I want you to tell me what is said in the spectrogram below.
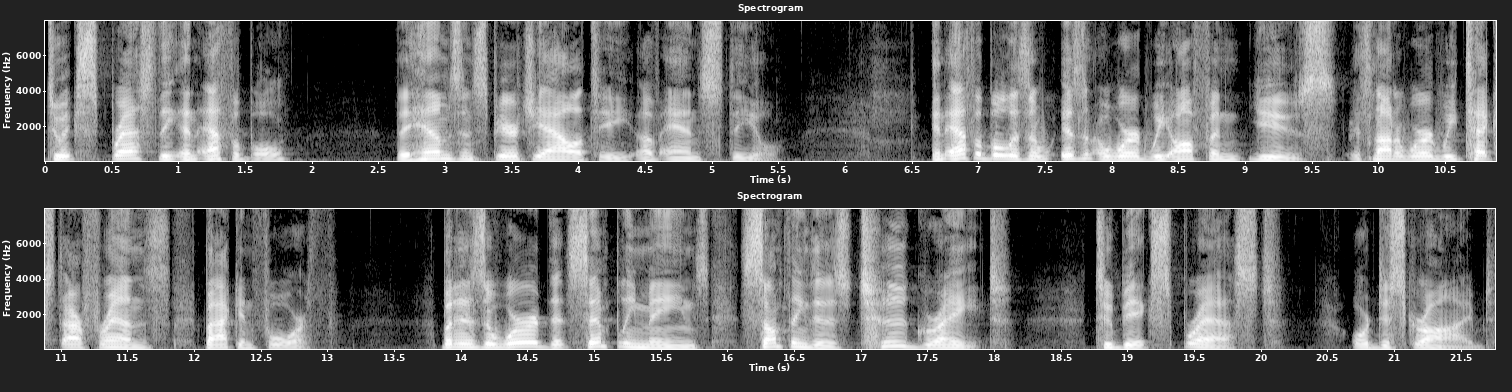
To Express the Ineffable The Hymns and Spirituality of Anne Steele. Ineffable is a, isn't a word we often use, it's not a word we text our friends back and forth. But it is a word that simply means something that is too great to be expressed or described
